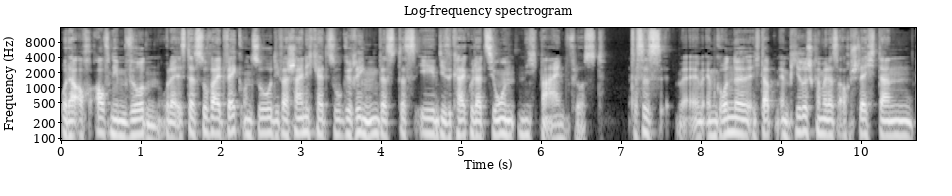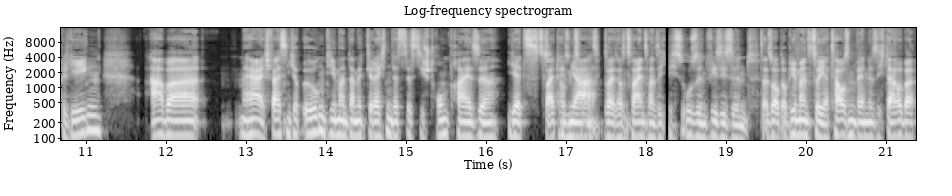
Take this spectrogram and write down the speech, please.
oder auch aufnehmen würden? Oder ist das so weit weg und so die Wahrscheinlichkeit so gering, dass das eh diese Kalkulation nicht beeinflusst? Das ist im Grunde, ich glaube, empirisch können wir das auch schlecht dann belegen, aber naja, ich weiß nicht, ob irgendjemand damit gerechnet hat, dass die Strompreise jetzt 2020, 2022 so sind, wie sie sind. Also ob, ob jemand zur Jahrtausendwende sich darüber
